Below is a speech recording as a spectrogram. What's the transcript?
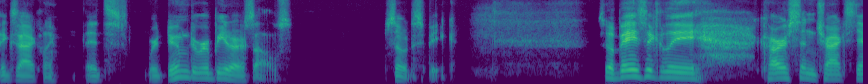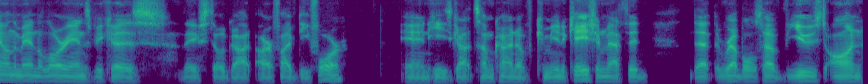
exactly. It's we're doomed to repeat ourselves, so to speak. So basically, Carson tracks down the Mandalorians because they've still got R5D4 and he's got some kind of communication method that the rebels have used on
